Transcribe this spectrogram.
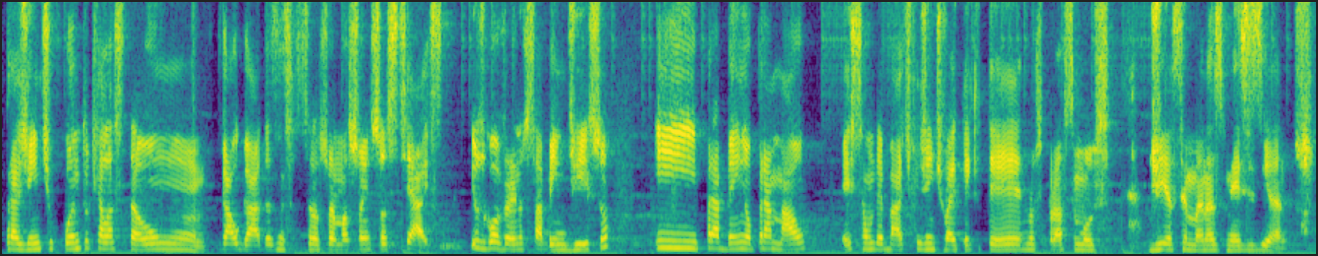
para a gente o quanto que elas estão galgadas nessas transformações sociais. E os governos sabem disso, e para bem ou para mal, esse é um debate que a gente vai ter que ter nos próximos dias, semanas, meses e anos.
